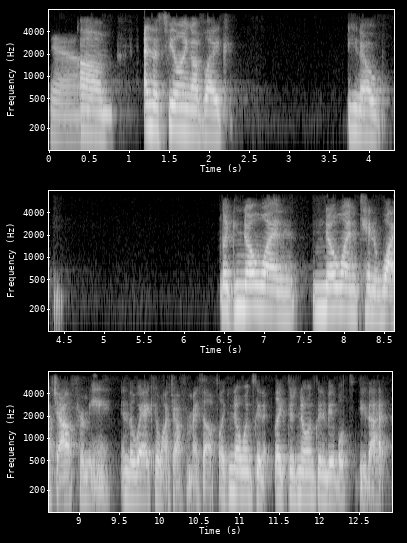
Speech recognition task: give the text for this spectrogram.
Yeah. Um, and this feeling of like, you know, like no one, no one can watch out for me in the way I can watch out for myself. Like no one's gonna, like there's no one's gonna be able to do that,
